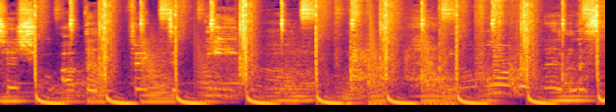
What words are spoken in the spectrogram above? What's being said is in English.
tissue of the defective ego. No more relentless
